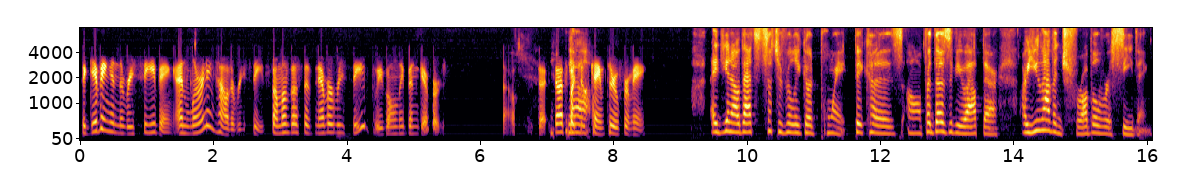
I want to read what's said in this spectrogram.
the giving and the receiving and learning how to receive. Some of us have never received; we've only been givers. So that, that's what yeah. just came through for me. And, you know, that's such a really good point because uh, for those of you out there, are you having trouble receiving?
